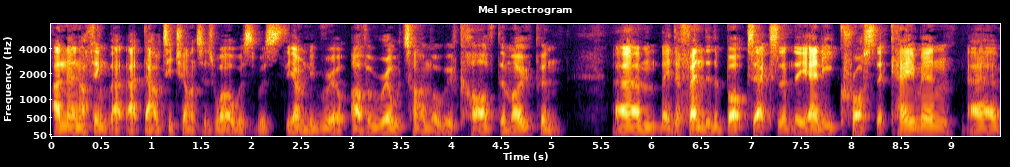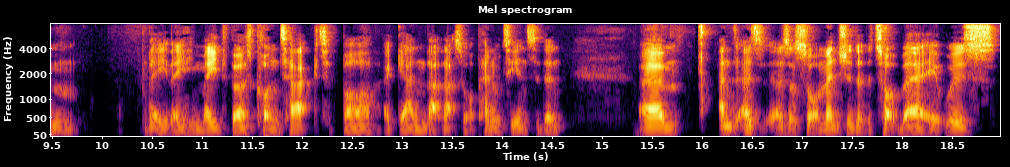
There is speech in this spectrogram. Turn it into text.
and then I think that that Doughty chance as well was was the only real other real time where we've carved them open. Um, they defended the box excellently. Any cross that came in, um, they they made first contact. Bar again that that sort of penalty incident. Um, and as as I sort of mentioned at the top there, it was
